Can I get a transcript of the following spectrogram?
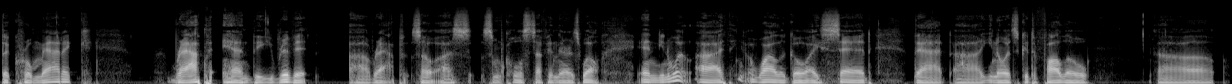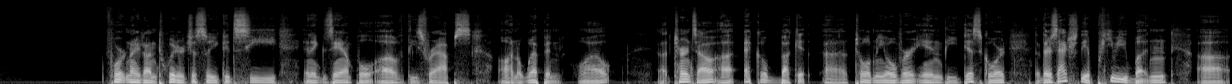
the Chromatic Wrap, and the Rivet uh, wrap. So uh, some cool stuff in there as well. And you know what? Uh, I think a while ago I said that uh, you know it's good to follow uh, Fortnite on Twitter just so you could see an example of these wraps on a weapon. Well, uh, turns out uh, Echo Bucket uh, told me over in the Discord that there's actually a preview button uh,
